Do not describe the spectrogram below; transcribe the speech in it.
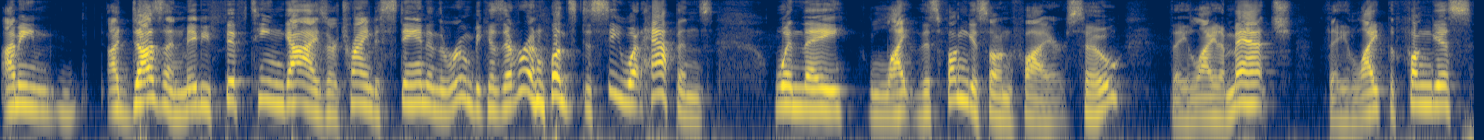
I mean, a dozen, maybe 15 guys are trying to stand in the room because everyone wants to see what happens when they light this fungus on fire. So they light a match, they light the fungus.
